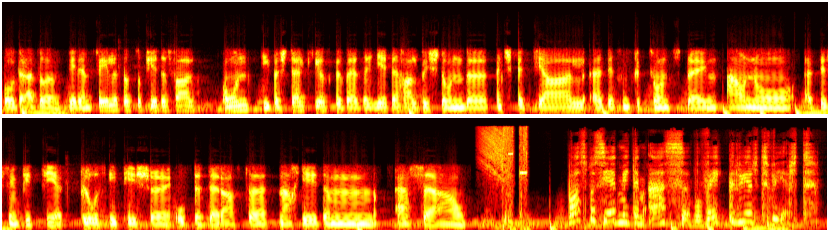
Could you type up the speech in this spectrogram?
oder also wir empfehlen das auf jeden Fall und die Bestellkioske werden jede halbe Stunde mit Spezialdesinfektionsspray äh, auch noch äh, desinfiziert. Plus die Tische auf der Terrasse nach jedem Essen auch. Was passiert mit dem Essen, das weggerührt wird?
